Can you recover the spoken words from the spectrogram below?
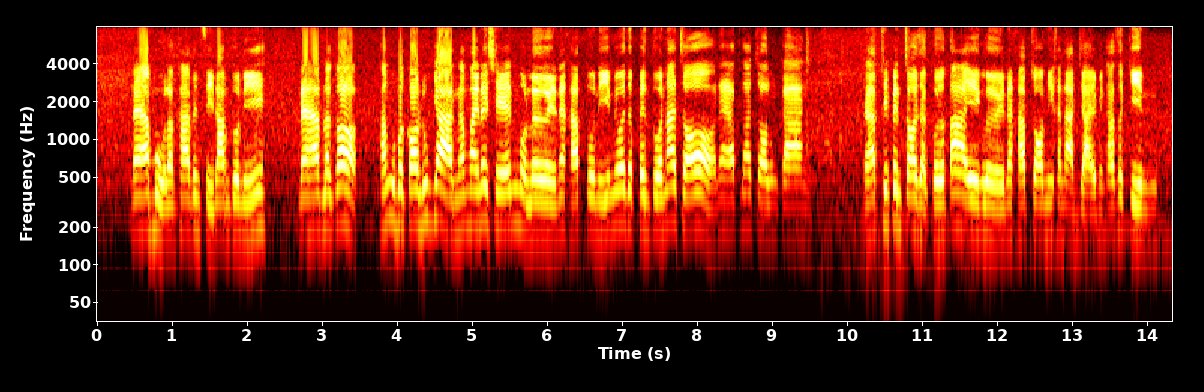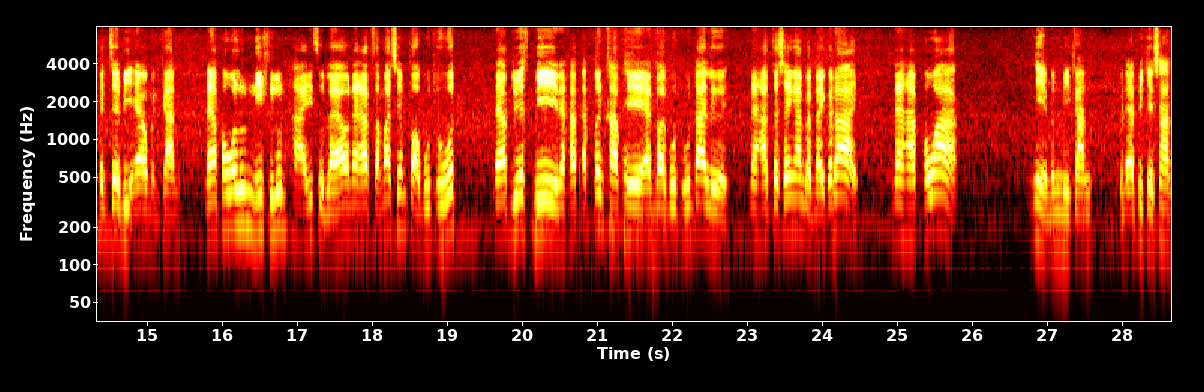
ำนะครับบุหลังคาเป็นสีดำตัวนี้นะครับ แล้วก็ ทั้งอุปกรณ์ทุกอย่างนะไมเนอร์เชนหมดเลยนะครับ ตัวนี้ไม่ว่าจะเป็นตัวหน้าจอนะครับ หน้าจอตรงกลางนะครับที่เป็นจอจากโตโยต้าเองเลยนะครับ จอมีขนาดใหญ่เป็นทัชสกรีนเป็น JBL เหมือนกันนะครับเพราะว่ารุ่นนี้คือรุ่นไฮที่สุดแล้วนะครับ สามารถเชื่อมต่อบลูทูธนะครับ USB นะครับ Apple CarPlay Android Bluetooth ได้เลยนะครับ จะใช้งานแบบไหนก็ได้นะครับ เพราะว่านี่มันมีการเป็นแอปพลิเคชัน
